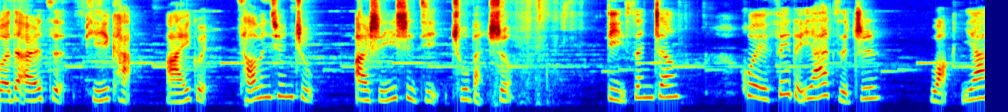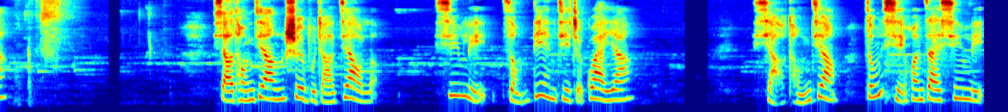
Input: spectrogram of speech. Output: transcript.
我的儿子皮卡矮鬼，曹文轩著，二十一世纪出版社。第三章：会飞的鸭子之网鸭。小铜匠睡不着觉了，心里总惦记着怪鸭。小铜匠总喜欢在心里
